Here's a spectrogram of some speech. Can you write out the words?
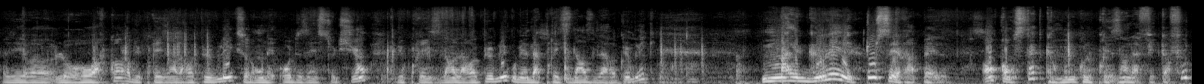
c'est-à-dire euh, le haut accord du président de la République, selon les hautes instructions du président de la République ou bien de la présidence de la République. Malgré tous ces rappels, on constate quand même que le président de la FICAFOOT,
